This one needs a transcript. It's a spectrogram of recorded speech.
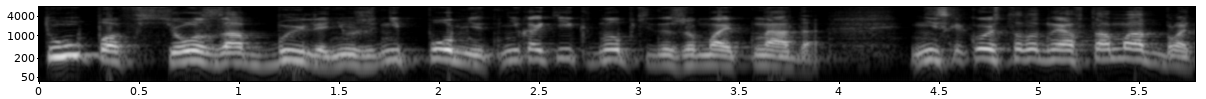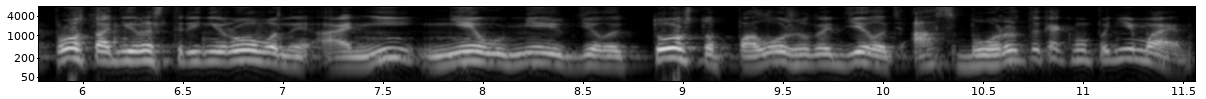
тупо все забыли. Они уже не помнят, никакие кнопки нажимать надо, ни с какой стороны автомат брать. Просто они растренированы, они не умеют делать то, что положено делать. А сборы-то, как мы понимаем,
